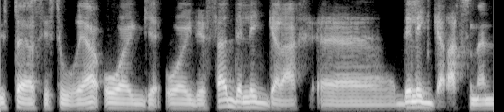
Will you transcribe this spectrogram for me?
Utøyas historie og, og, disse. Det ligger der, eh, det ligger der som, en,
